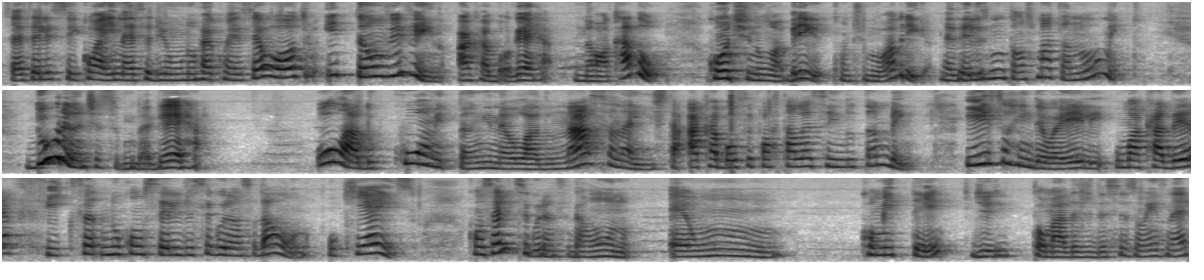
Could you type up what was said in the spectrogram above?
Certo? Eles ficam aí nessa de um não reconhecer o outro e estão vivendo. Acabou a guerra? Não acabou. Continua a briga? Continua a briga, mas eles não estão se matando no momento. Durante a Segunda Guerra, o lado Kuomintang, né, o lado nacionalista, acabou se fortalecendo também. E isso rendeu a ele uma cadeira fixa no Conselho de Segurança da ONU. O que é isso? O Conselho de Segurança da ONU é um comitê de tomada de decisões, né,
